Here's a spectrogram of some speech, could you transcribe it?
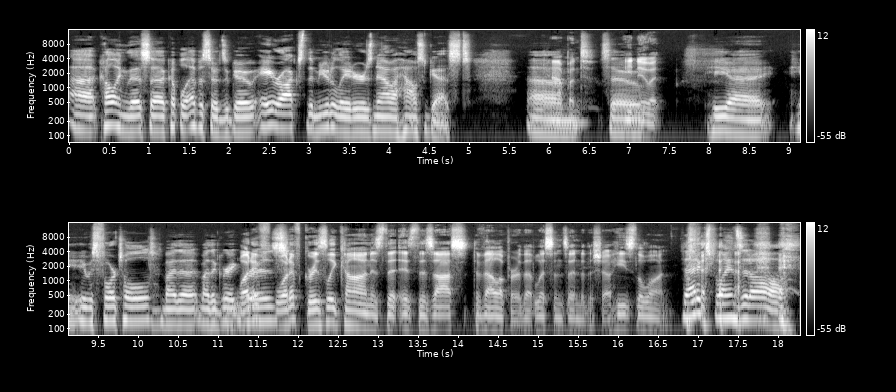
uh, calling this a couple of episodes ago. Arox the Mutilator is now a house guest. Um, Happened. So he knew it. He uh, he it was foretold by the by the great What Grizz. if what if Grizzly Khan is the is the Zos developer that listens into the show? He's the one. that explains it all.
